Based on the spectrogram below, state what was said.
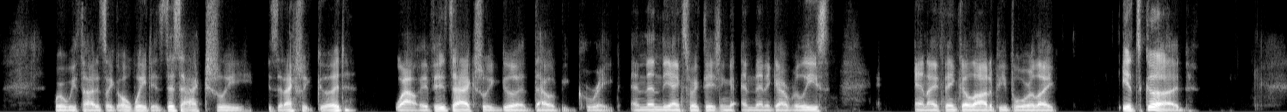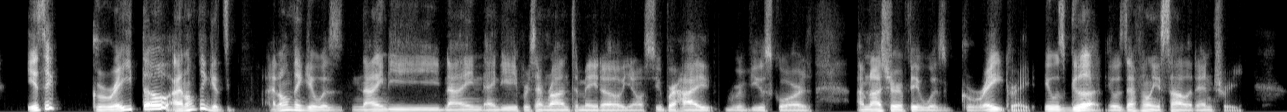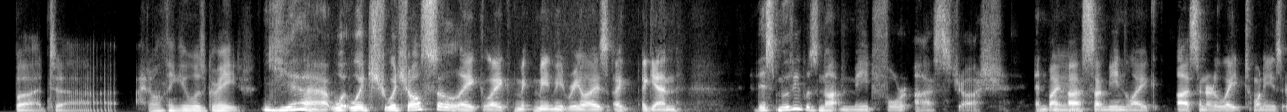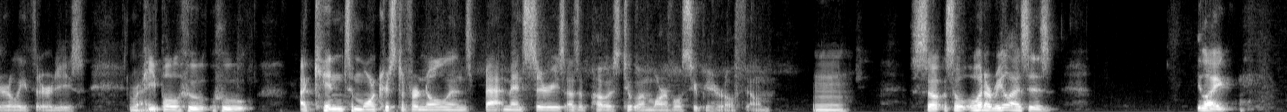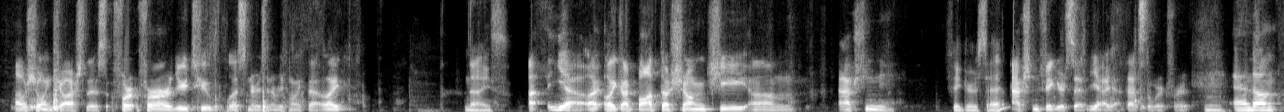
where we thought it's like, oh wait, is this actually is it actually good? Wow, if it's actually good, that would be great. And then the expectation, and then it got released, and I think a lot of people were like, it's good. Is it great though? I don't think it's I don't think it was 99 98% Rotten Tomato, you know, super high review scores. I'm not sure if it was great great. It was good. It was definitely a solid entry. But uh I don't think it was great. Yeah, which which also like like made me realize again, this movie was not made for us, Josh. And by Mm. us, I mean like us in our late twenties, early thirties, Right. people who who akin to more Christopher Nolan's Batman series as opposed to a Marvel superhero film. Mm, So so what I realized is like I was showing Josh this for for our YouTube listeners and everything like that. Like nice. uh, yeah, I, like I bought the Shang Chi um action Figure set. action figure set. Yeah, yeah, that's the word for it. Hmm. And um,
